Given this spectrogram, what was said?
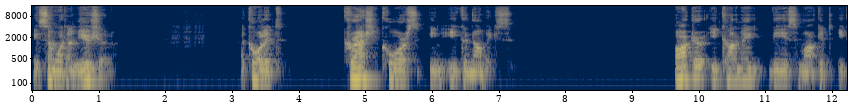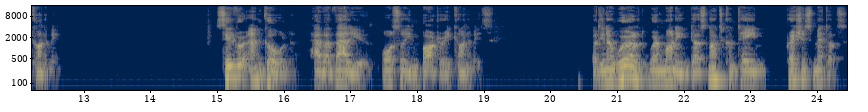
Is somewhat unusual. I call it Crash Course in Economics. Barter economy vs market economy. Silver and gold have a value also in barter economies. But in a world where money does not contain precious metals,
